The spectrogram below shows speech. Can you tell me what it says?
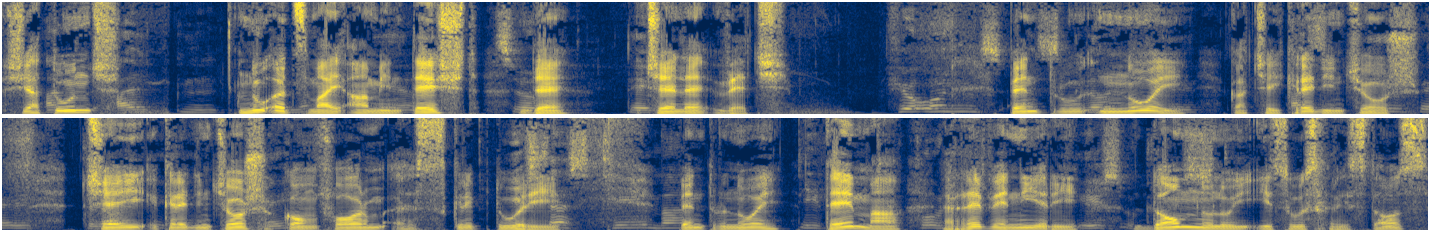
Și atunci nu îți mai amintești de cele veci. Pentru noi, ca cei credincioși, cei credincioși conform Scripturii. Pentru noi, tema revenirii Domnului Isus Hristos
